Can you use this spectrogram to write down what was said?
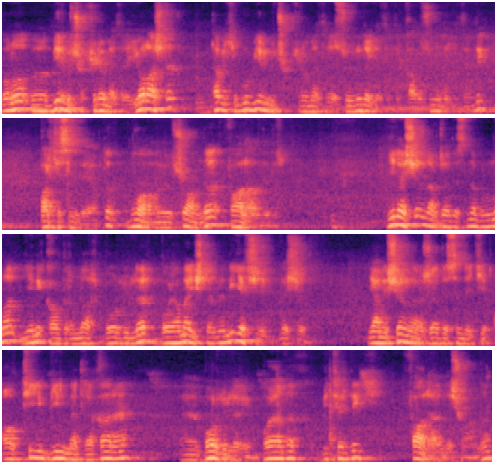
Bunu e, bir buçuk kilometre yol açtık. Tabii ki bu bir buçuk kilometre suyunu da getirdik, kalı suyunu da getirdik. Parkesini de yaptık. Bu e, şu anda faal haldedir. Yine Şırnak Caddesi'nde bulunan yeni kaldırımlar, bordüller, boyama işlemlerini gerçekleştirdik. Yani Şırnak Caddesi'ndeki 6000 metrekare e, bordürleri boyadık, bitirdik. Faal halde şu anda.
